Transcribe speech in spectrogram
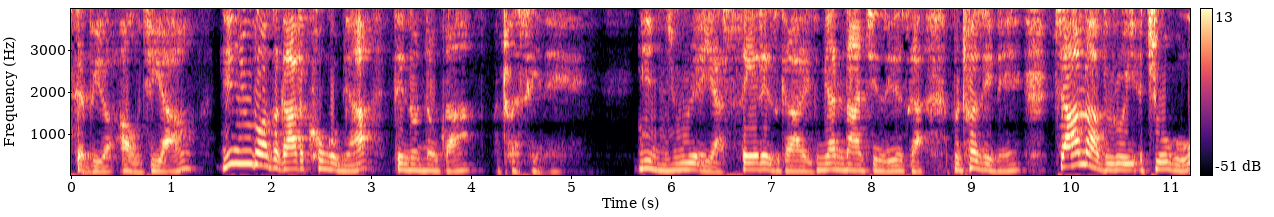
ဆက်ပြီးတော့အောက်ကြည့်အောင် ညဉ့်ညူးသောစကားတစ်ခုကိုများသင်တို့နှုတ်ကမထွက်စေနဲ့ညဉ့်ညူးတဲ့အရာဆဲတဲ့စကားတွေသူများနာကျင်စေတဲ့စကားမထွက်စေနဲ့ကြားနာသူတို့၏အကျိုးကို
